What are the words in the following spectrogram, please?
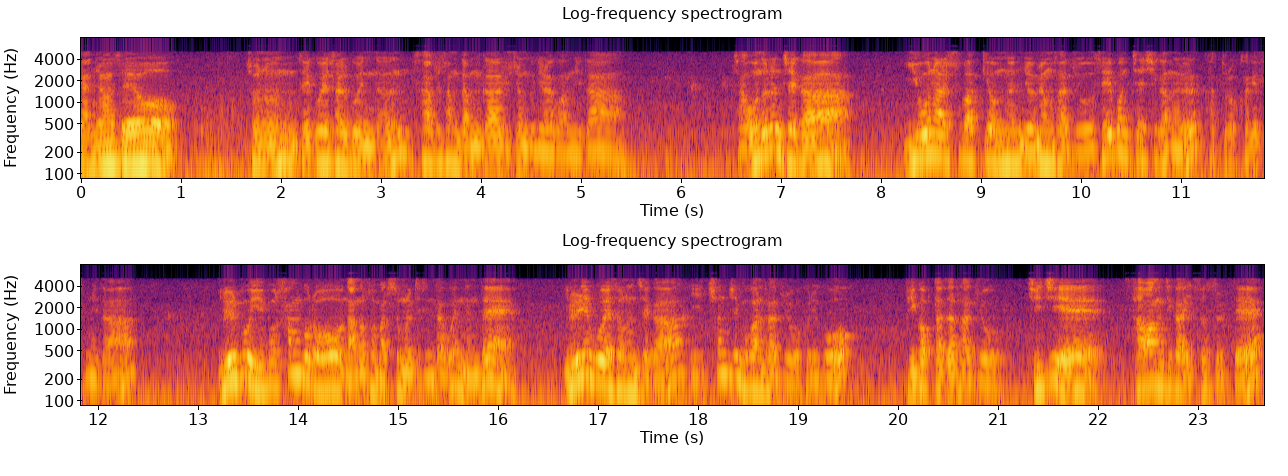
예, 안녕하세요. 저는 대구에 살고 있는 사주 상담가 유정근이라고 합니다. 자, 오늘은 제가 이혼할 수밖에 없는 여명사주 세 번째 시간을 갖도록 하겠습니다. 1부, 2부, 3부로 나눠서 말씀을 드린다고 했는데 1, 2부에서는 제가 이 천지무관사주 그리고 비겁다자사주 지지에 사왕지가 있었을 때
